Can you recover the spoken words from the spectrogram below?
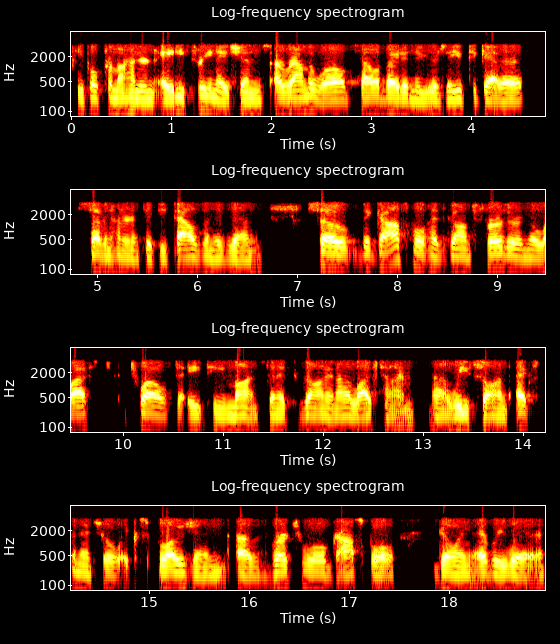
people from 183 nations around the world celebrated New Year's Eve together, 750,000 of them. So the gospel has gone further in the last 12 to 18 months than it's gone in our lifetime. Uh, we saw an exponential explosion of virtual gospel going everywhere.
